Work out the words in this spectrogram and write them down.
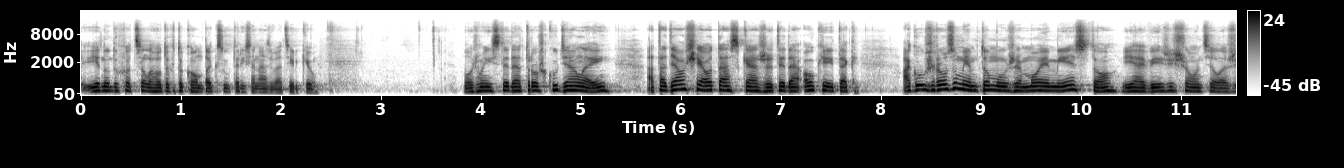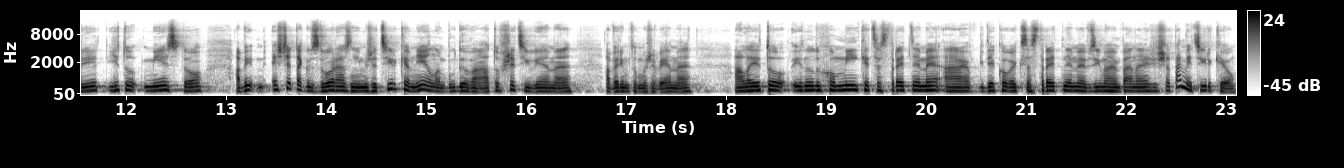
jednoducho celého tohto kontextu, ktorý sa nazýva církev. Môžeme ísť teda trošku ďalej. A tá ďalšia otázka, že teda, OK, tak ako už rozumiem tomu, že moje miesto je aj v Ježišovom tele, že je, je to miesto, aby ešte tak zdôrazním, že církev nie je len budova, a to všetci vieme, a verím tomu, že vieme, ale je to jednoducho my, keď sa stretneme a kdekoľvek sa stretneme, vzývame Pána Ježiša, tam je církev.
